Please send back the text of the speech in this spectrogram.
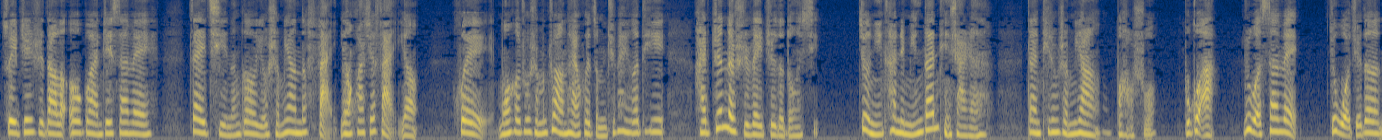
所以真是到了欧冠，这三位在一起能够有什么样的反应、化学反应，会磨合出什么状态，会怎么去配合踢，还真的是未知的东西。就你看这名单挺吓人，但踢成什么样不好说。不过啊，如果三位，就我觉得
